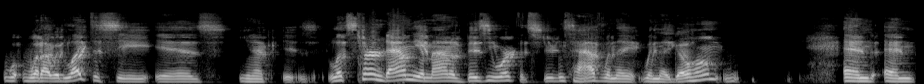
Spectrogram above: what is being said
what I would like to see is you know is let's turn down the amount of busy work that students have when they when they go home, and and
